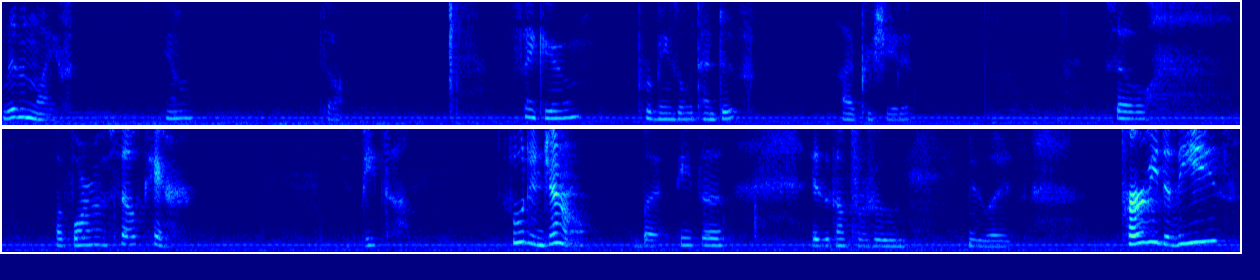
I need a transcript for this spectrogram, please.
living life you know so thank you for being so attentive. I appreciate it. So a form of self-care is pizza. Food in general but pizza is a comfort food is what it is pervy to these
